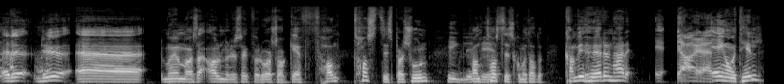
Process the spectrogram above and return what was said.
det, du, eh, må jeg bare si all mulig respekt for Roar Stokke. Fantastisk person. Hyggelig fyr. Fantastisk kommentator. Kan vi høre den her en gang til?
